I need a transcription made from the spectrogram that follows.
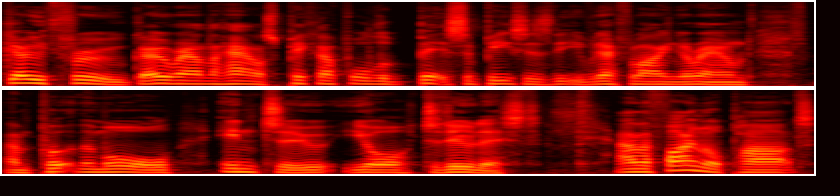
go through, go around the house, pick up all the bits and pieces that you've left lying around and put them all into your to do list. And the final part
